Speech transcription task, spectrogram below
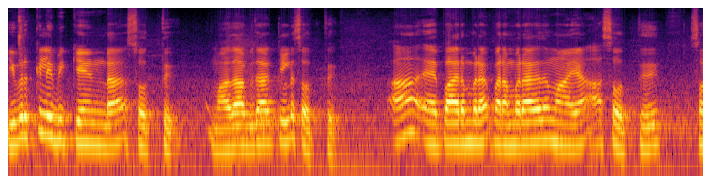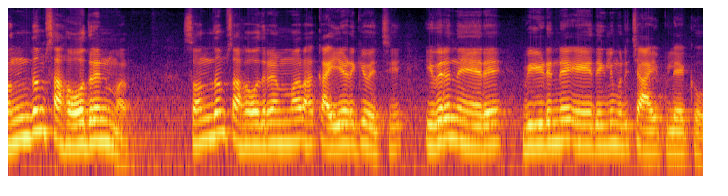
ഇവർക്ക് ലഭിക്കേണ്ട സ്വത്ത് മാതാപിതാക്കളുടെ സ്വത്ത് ആ പരമ്പര പരമ്പരാഗതമായ ആ സ്വത്ത് സ്വന്തം സഹോദരന്മാർ സ്വന്തം സഹോദരന്മാർ ആ കൈയടക്കി വെച്ച് ഇവരെ നേരെ വീടിന്റെ ഏതെങ്കിലും ഒരു ചായ്പിലേക്കോ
